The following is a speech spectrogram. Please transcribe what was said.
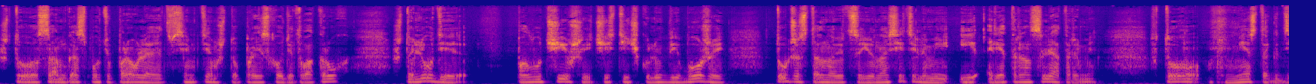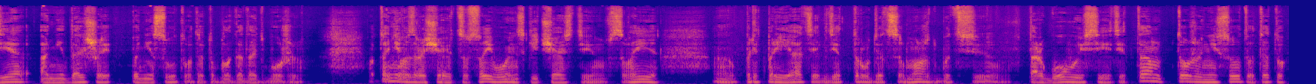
что сам Господь управляет всем тем, что происходит вокруг, что люди, получившие частичку любви Божией, тут же становятся ее носителями и ретрансляторами в то место, где они дальше понесут вот эту благодать Божию. Вот они возвращаются в свои воинские части, в свои э, предприятия, где трудятся, может быть, в торговые сети. Там тоже несут вот эту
